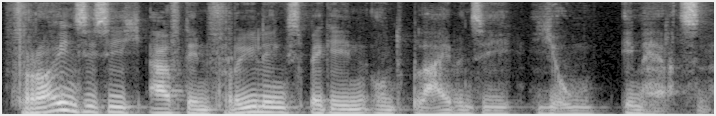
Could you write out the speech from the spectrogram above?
Freuen Sie sich auf den Frühlingsbeginn und bleiben Sie jung im Herzen.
